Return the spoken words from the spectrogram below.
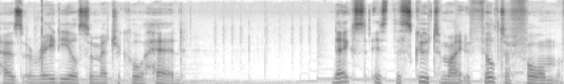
has a radial symmetrical head. Next is the scutamite filter form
